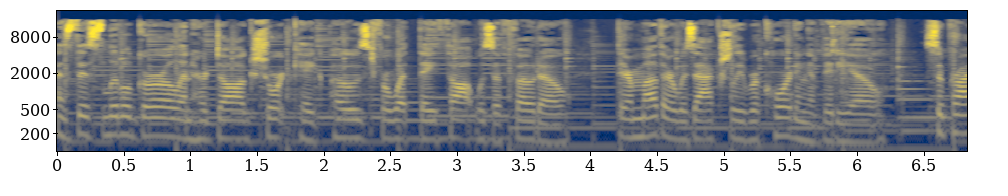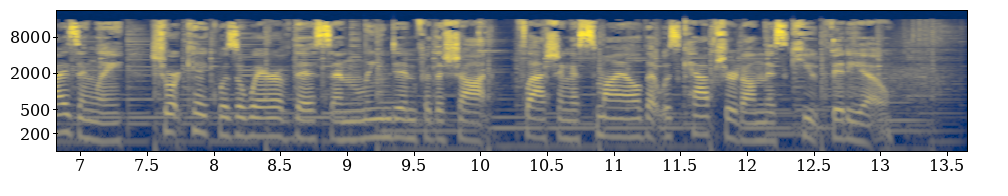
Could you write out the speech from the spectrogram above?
As this little girl and her dog Shortcake posed for what they thought was a photo, their mother was actually recording a video. Surprisingly, Shortcake was aware of this and leaned in for the shot, flashing a smile that was captured on this cute video.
